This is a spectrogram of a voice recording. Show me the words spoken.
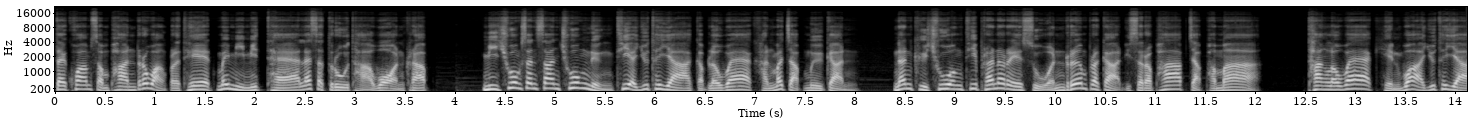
แต่ความสัมพันธ์ระหว่างประเทศไม่มีมิตรแท้และศัตรูถาวรครับ มีช่วงสั้นๆ ช่วงหนึ่งที่อยุธยากับละแวกหันมาจับมือกัน นั่นคือช่วงที่พระนเรศวรเริ่มประกาศอิสรภาพจากพม่า ทางละแวกเห็นว่าอยุธยา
